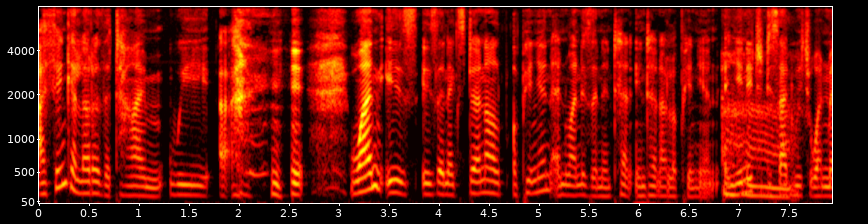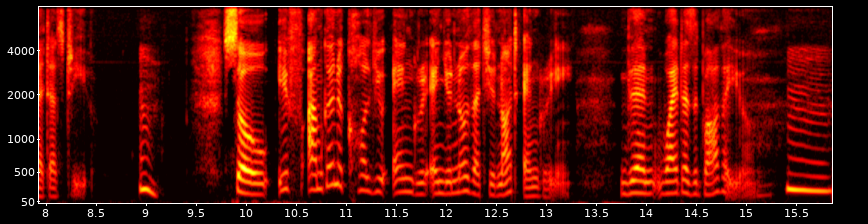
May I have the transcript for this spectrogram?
I think a lot of the time we uh, one is is an external opinion and one is an inter- internal opinion, and you need to decide ah. which one matters to you. Mm. So if I'm going to call you angry and you know that you're not angry, then why does it bother you? Hmm.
